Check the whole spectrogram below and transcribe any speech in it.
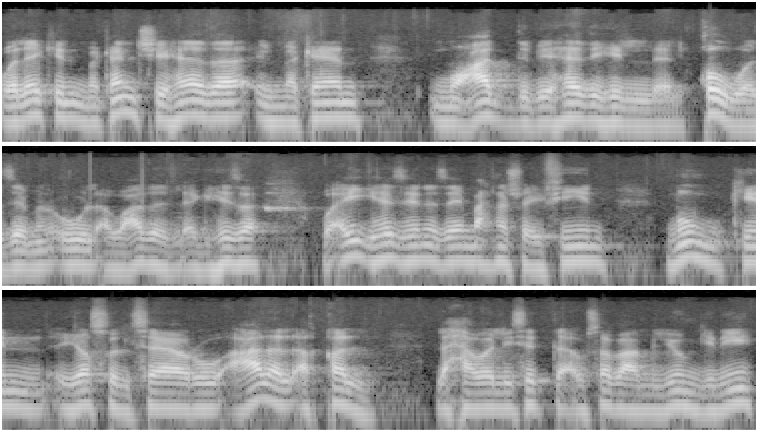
ولكن ما كانش هذا المكان معد بهذه القوة زي ما نقول أو عدد الأجهزة وأي جهاز هنا زي ما إحنا شايفين ممكن يصل سعره على الأقل لحوالي 6 أو 7 مليون جنيه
